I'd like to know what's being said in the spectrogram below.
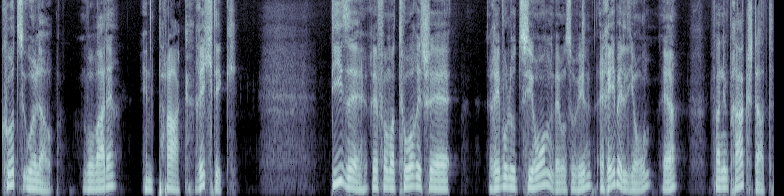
Kurzurlaub. Wo war der? In Prag. Richtig. Diese reformatorische Revolution, wenn man so will, Rebellion, ja, fand in Prag statt.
